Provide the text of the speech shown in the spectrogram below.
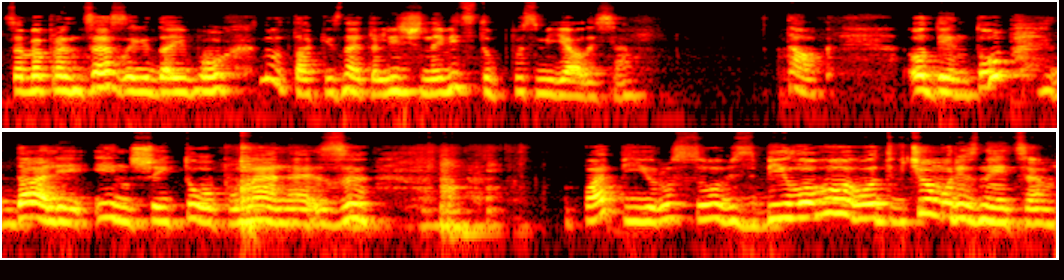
себе принцесою, дай Бог. Ну так, і знаєте, лічний відступ посміялися. Так, один топ. Далі інший топ у мене з папірусу, з білого. От в чому різниця?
